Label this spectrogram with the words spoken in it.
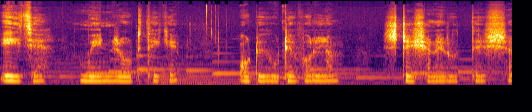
এই যে মেন রোড থেকে অটোয় উঠে পড়লাম স্টেশনের উদ্দেশ্যে।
